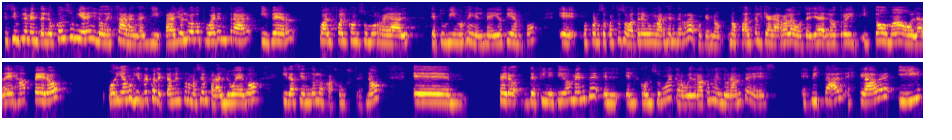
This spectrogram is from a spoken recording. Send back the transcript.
que simplemente lo consumieran y lo dejaran allí, para yo luego poder entrar y ver cuál fue el consumo real que tuvimos en el medio tiempo, eh, pues por supuesto eso va a tener un margen de error, porque no, no falta el que agarra la botella del otro y, y, toma o la deja, pero podíamos ir recolectando información para luego ir haciendo los ajustes, ¿no? Eh, pero definitivamente el, consumo de carbohidratos en el durante es, es vital, es clave y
